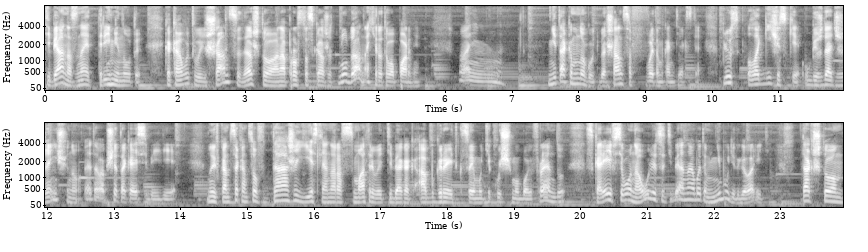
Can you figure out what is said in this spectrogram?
Тебя она знает три минуты. Каковы твои шансы, да, что она просто скажет, ну да, нахер этого парня. Ну, они не так и много у тебя шансов в этом контексте. Плюс логически убеждать женщину это вообще такая себе идея. Ну и в конце концов, даже если она рассматривает тебя как апгрейд к своему текущему бойфренду, скорее всего на улице тебе она об этом не будет говорить. Так что,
